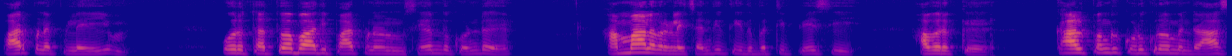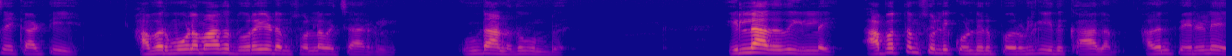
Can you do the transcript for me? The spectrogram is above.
பார்ப்பன பிள்ளையையும் ஒரு தத்துவபாதி பார்ப்பனனும் சேர்ந்து கொண்டு அம்மாள் அவர்களை சந்தித்து இது பற்றி பேசி அவருக்கு கால் பங்கு கொடுக்கிறோம் என்ற ஆசை காட்டி அவர் மூலமாக துரையிடம் சொல்ல வச்சார்கள். உண்டானது உண்டு. இல்லாதது இல்லை. அபத்தம் சொல்லி கொண்டிருப்பவர்களுக்கு இது காலம். அதன் பேரிலே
